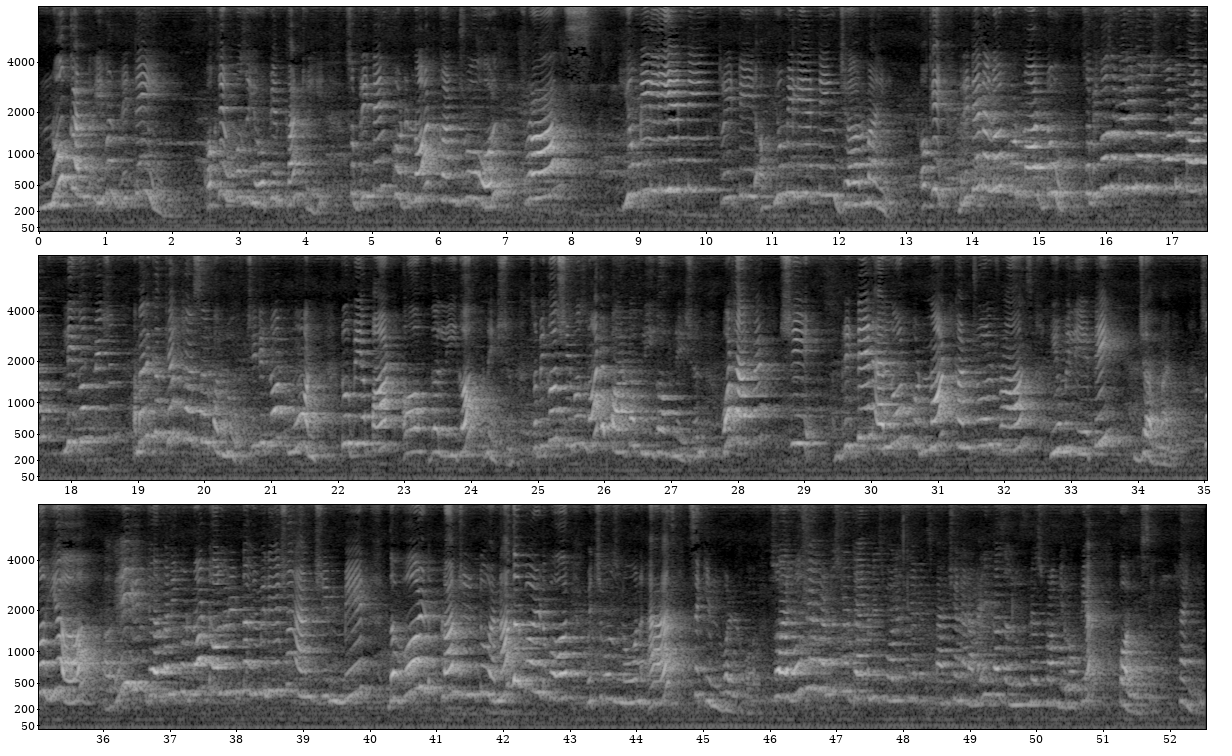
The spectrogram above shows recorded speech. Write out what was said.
no country, even Britain, okay, who was a European country, so Britain could not control France humiliating treaty of humiliating Germany. Okay, Britain alone could not do. So because America was not a part of League of Nations, America kept herself aloof. She did not want to be a part of the League of Nations. So because she was not a part of League of Nations, what happened? She, Britain alone could not control France humiliating Germany. So here again Germany could not tolerate the humiliation and she made the world plunge into another world war which was known as Second World War. So I hope you have understood Japanese policy of expansion and America's aloofness from European policy. Thank you.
